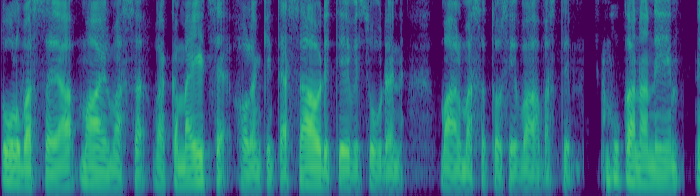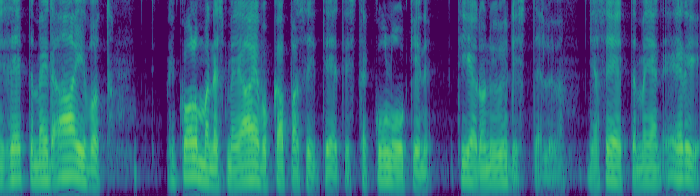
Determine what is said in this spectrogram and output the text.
tulvassa ja maailmassa, vaikka mä itse olenkin tässä auditiivisuuden maailmassa tosi vahvasti mukana, niin, niin se, että meidän aivot niin kolmannes meidän aivokapasiteetista kuluukin tiedon yhdistelyyn. Ja se, että meidän eri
